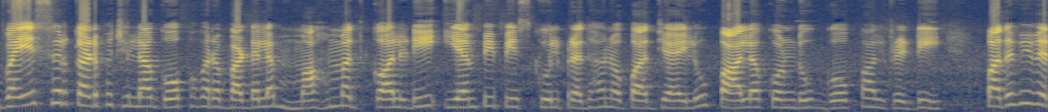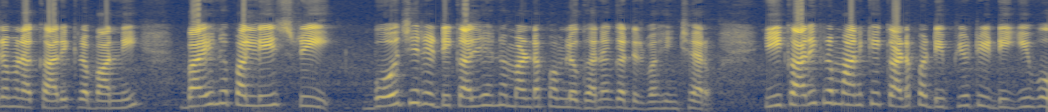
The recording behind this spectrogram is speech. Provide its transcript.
వైఎస్సార్ కడప జిల్లా గోపవరం మండలం మహమ్మద్ కాలడీ ఎంపీపీ స్కూల్ ప్రధానోపాధ్యాయులు పాలకొండు గోపాల్ రెడ్డి పదవీ విరమణ కార్యక్రమాన్ని బైనపల్లి శ్రీ భోజిరెడ్డి కళ్యాణ మండపంలో ఘనంగా నిర్వహించారు. ఈ కార్యక్రమానికి కడప డిప్యూటీ డీఈఓ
